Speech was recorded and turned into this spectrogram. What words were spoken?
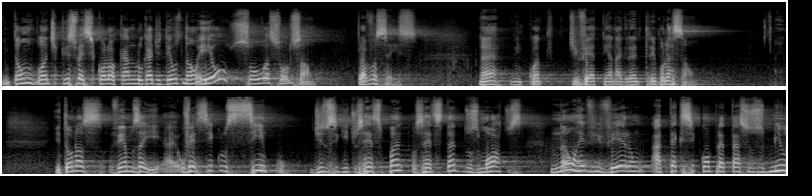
Então o anticristo vai se colocar no lugar de Deus, não, eu sou a solução para vocês, né? enquanto tiver tendo a grande tribulação. Então nós vemos aí, o versículo 5 diz o seguinte: os restantes, os restantes dos mortos não reviveram até que se completasse os mil,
